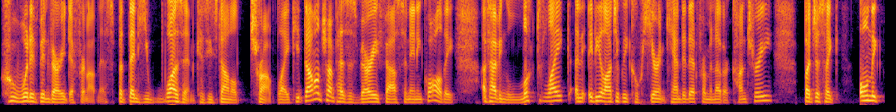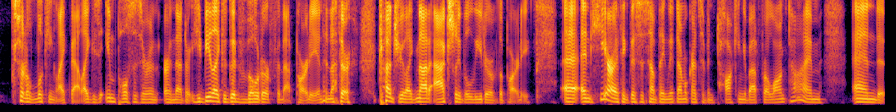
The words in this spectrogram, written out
who would have been very different on this, but then he wasn't because he's Donald Trump. Like he, Donald Trump has this very fascinating quality of having looked like an ideologically coherent candidate from another country, but just like only sort of looking like that. Like his impulses are in, are in that. He'd be like a good voter for that party in another country, like not actually the leader of the party. Uh, and here, I think this is something that Democrats have been talking about for a long time. And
